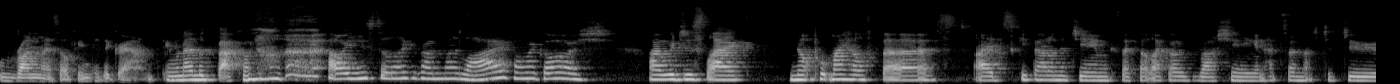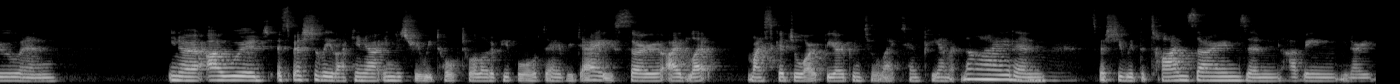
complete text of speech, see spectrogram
run myself into the ground. And when I look back on how I used to like run my life, oh my gosh, I would just like not put my health first. I'd skip out on the gym because I felt like I was rushing and had so much to do. And, you know, I would, especially like in our industry, we talk to a lot of people all day, every day. So I'd let my schedule be open till like 10 p.m. at night. And, Mm. especially with the time zones and having, you know,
